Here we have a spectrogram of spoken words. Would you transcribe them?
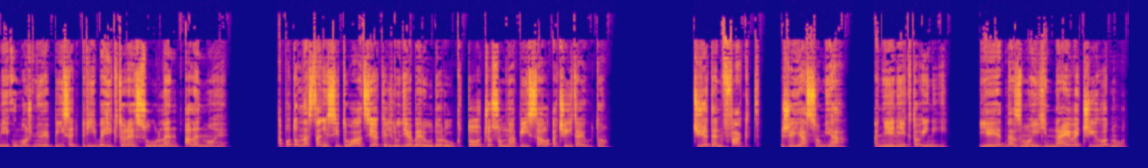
mi umožňuje písať príbehy, ktoré sú len a len moje. A potom nastane situácia, keď ľudia berú do rúk to, čo som napísal a čítajú to. Čiže ten fakt, že ja som ja a nie niekto iný, je jedna z mojich najväčších hodnôt.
